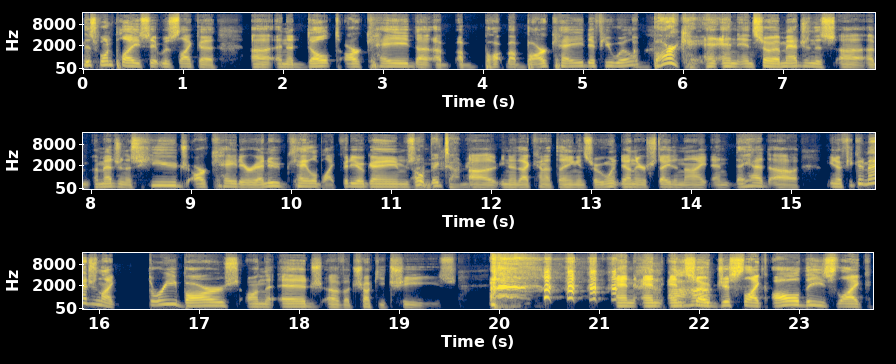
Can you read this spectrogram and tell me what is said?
this one place. It was like a uh, an adult arcade, a a, a, bar, a barcade, if you will. a barcade. and, and and so imagine this uh imagine this huge arcade area. I knew Caleb liked video games. oh, and, big time. Yeah. uh, you know, that kind of thing. And so we went down there, stayed a night, and they had, uh, you know, if you could imagine like three bars on the edge of a Chuck E. Cheese. and and and Uh-huh. so just like all these like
